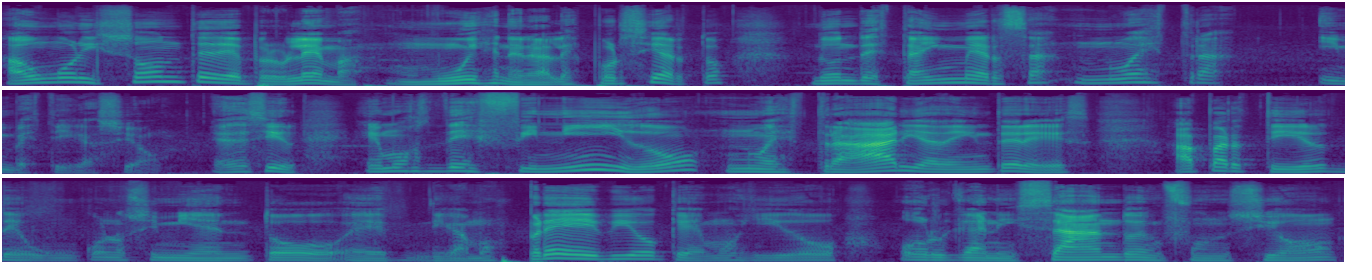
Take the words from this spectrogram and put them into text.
a un horizonte de problemas, muy generales por cierto, donde está inmersa nuestra investigación. Es decir, hemos definido nuestra área de interés a partir de un conocimiento, eh, digamos, previo que hemos ido organizando en función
